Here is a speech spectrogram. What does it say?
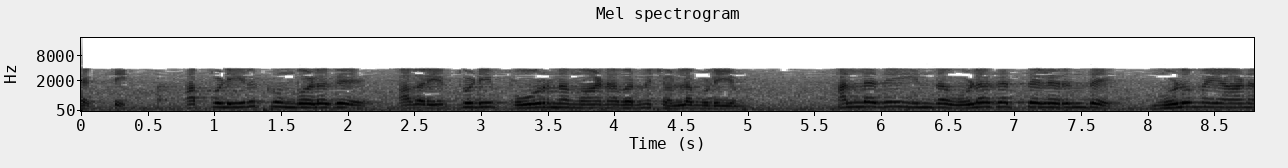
சக்தி. அப்படி இருக்கும் பொழுது அவர் எப்படி பூர்ணமானவர்னு சொல்ல முடியும்? அல்லது இந்த உலகத்திலிருந்து முழுமையான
